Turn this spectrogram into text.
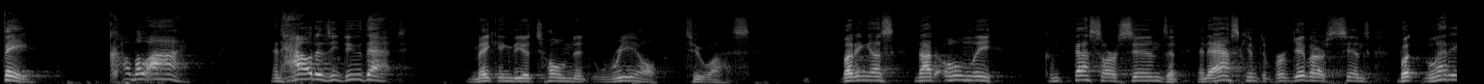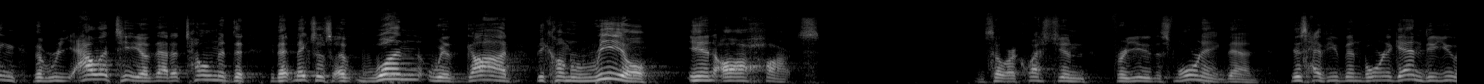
faith come alive. And how does He do that? Making the atonement real to us, letting us not only confess our sins and, and ask Him to forgive our sins, but letting the reality of that atonement that, that makes us uh, one with God become real in our hearts. And so, our question for you this morning then is Have you been born again? Do you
